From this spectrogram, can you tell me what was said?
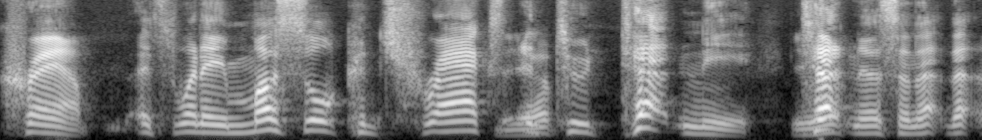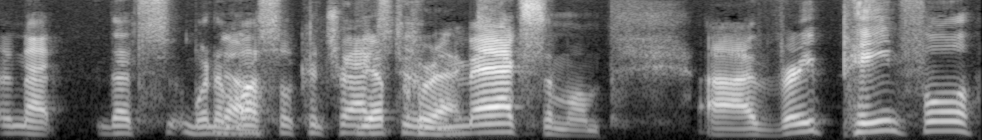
cramp. It's when a muscle contracts Yep. into tetany, Yep. tetanus, and that, that not that's when a No. muscle contracts Yep, to correct. maximum. Uh, very painful,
